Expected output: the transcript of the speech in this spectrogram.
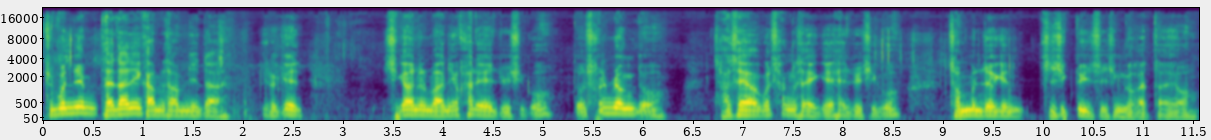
주부님 대단히 감사합니다. 이렇게 시간을 많이 할애해 주시고 또 설명도 자세하고 상세하게 해 주시고 전문적인 지식도 있으신 것 같아요.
